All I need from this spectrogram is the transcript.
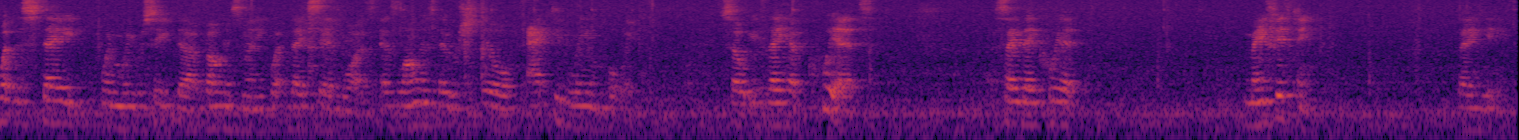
what the state, when we received uh, bonus money, what they said was, as long as they were still actively employed. So if they have quit, say they quit May fifteenth, they didn't get anything.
